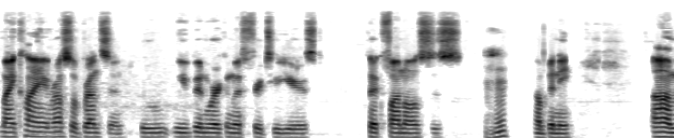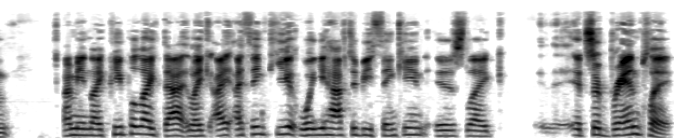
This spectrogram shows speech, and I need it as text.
my client Russell Brunson, who we've been working with for two years. ClickFunnels is mm-hmm. company. Um, I mean, like people like that. Like I I think you what you have to be thinking is like it's a brand play,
